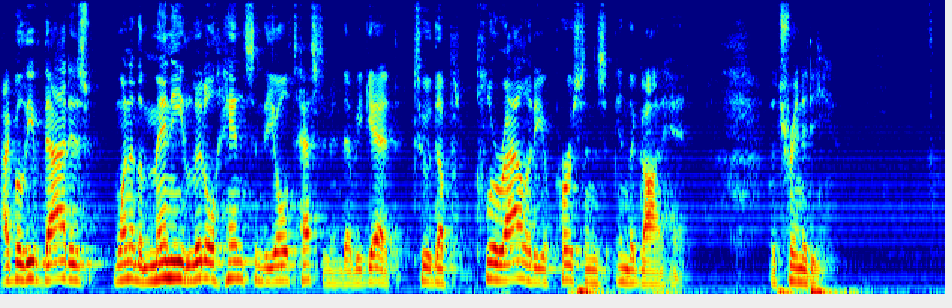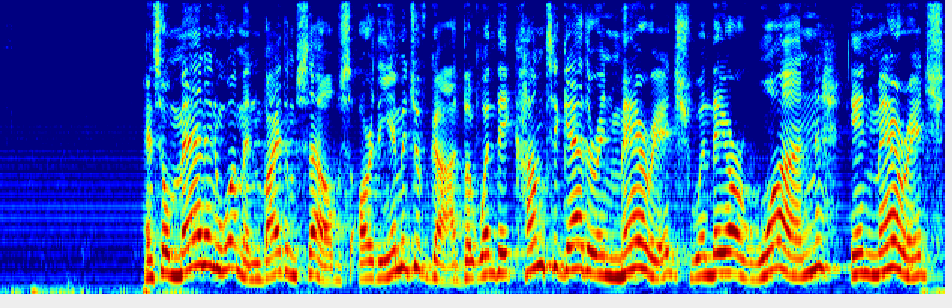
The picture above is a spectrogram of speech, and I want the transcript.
I believe that is one of the many little hints in the Old Testament that we get to the plurality of persons in the Godhead, the Trinity. And so, man and woman by themselves are the image of God, but when they come together in marriage, when they are one in marriage,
